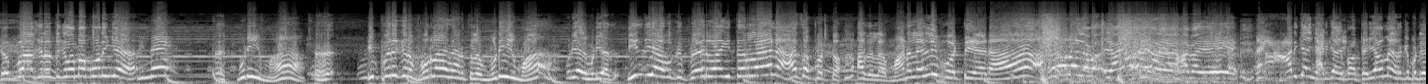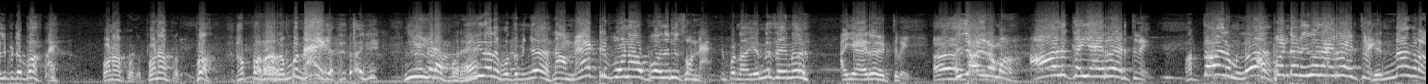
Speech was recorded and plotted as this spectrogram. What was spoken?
செவ்வாய் கிரகத்துக்கெல்லாமா போனீங்க முடியுமா இப்ப இருக்கிற பொருளாதாரத்துல முடியுமா முடியாது முடியாது இந்தியாவுக்கு பேர் வாங்கி தரலான்னு ஆசைப்பட்டோம் அதுல மணல் அள்ளி போட்டியாடா அடிக்காங்க அடிக்காங்கப்பா தெரியாம இறக்கப்பட்டு எழுப்பிட்டப்பா போனா போதும் போனா போதும். போ. அப்பாடா ரொம்ப. நீ எங்கடா போற? நீதானே போத்துனீங்க நான் மேட்ரு போனா போதுன்னு சொன்னேன். இப்ப நான் என்ன செய்யணும்? ஐயாயிரம் எடுத்து வை. ஐயாயிரமா? ஆளுக்கு ஐயாயிரம் எடுத்து வை. பத்தாயிரம் இல்ல அப்ப இருபதாயிரம் எடுத்து வை. என்னங்கடா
